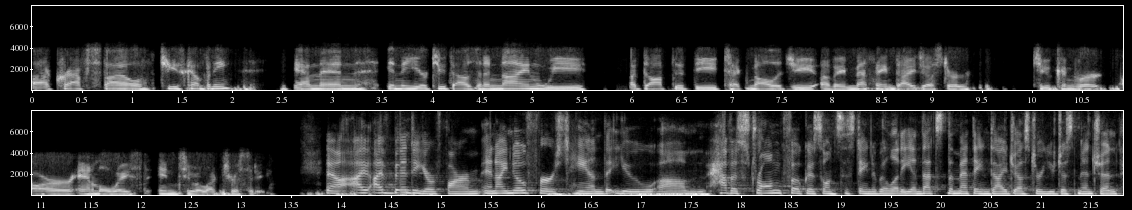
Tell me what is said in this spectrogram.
uh, craft style cheese company. And then in the year 2009, we adopted the technology of a methane digester to convert our animal waste into electricity. Now, I, have been to your farm and I know firsthand that you um, have a strong focus on sustainability, and that's the methane digester you just mentioned.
